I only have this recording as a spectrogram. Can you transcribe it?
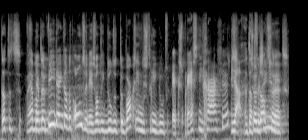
dat het, hè, wie denkt dat het onzin is? Want ik bedoel, de tabaksindustrie doet expres die gaatjes. Ja, dat zodat ze, niet.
